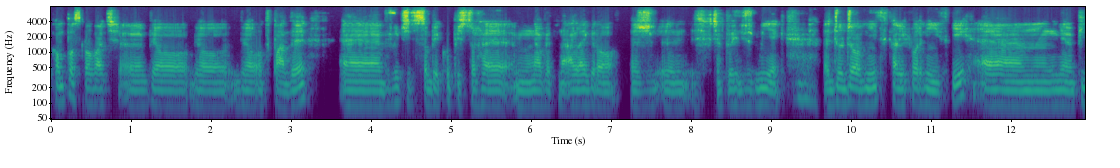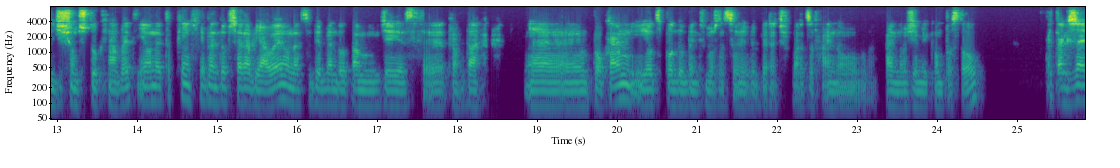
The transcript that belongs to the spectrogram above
kompostować bio, bio, bioodpady. E, wrzucić sobie, kupić trochę nawet na Allegro, ż, y, chciałem powiedzieć żmijek, dżdżownic kalifornijskich, nie wiem, 50 sztuk nawet i one to pięknie będą przerabiały, one sobie będą tam, gdzie jest, e, prawda, e, pokarm i od spodu będzie można sobie wybierać bardzo fajną, fajną ziemię kompostową. Także,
